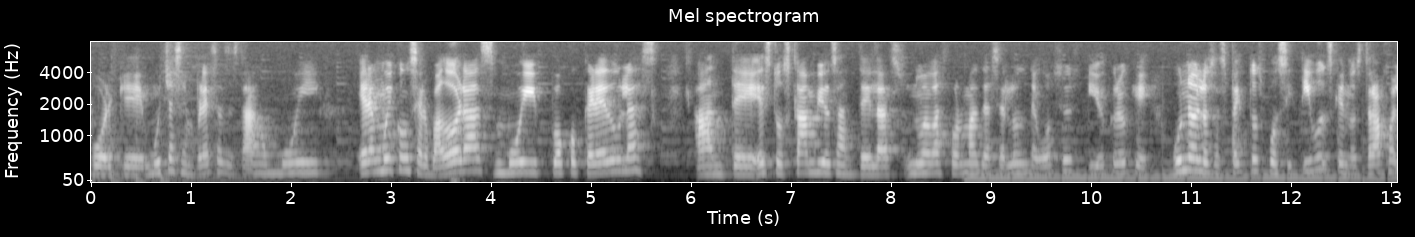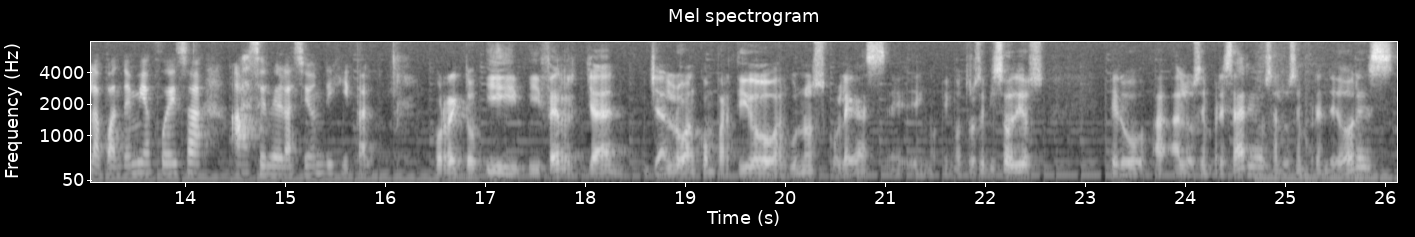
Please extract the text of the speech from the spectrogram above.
porque muchas empresas estaban muy, eran muy conservadoras, muy poco crédulas ante estos cambios, ante las nuevas formas de hacer los negocios y yo creo que uno de los aspectos positivos que nos trajo la pandemia fue esa aceleración digital. Correcto. Y, Fer, ya, ya lo han compartido algunos colegas eh, en, otros episodios, pero a, los empresarios, a los emprendedores,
